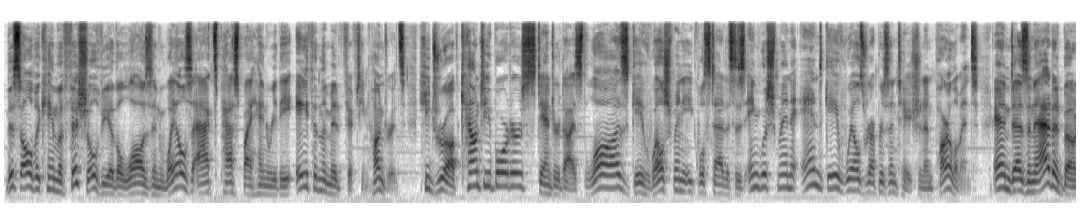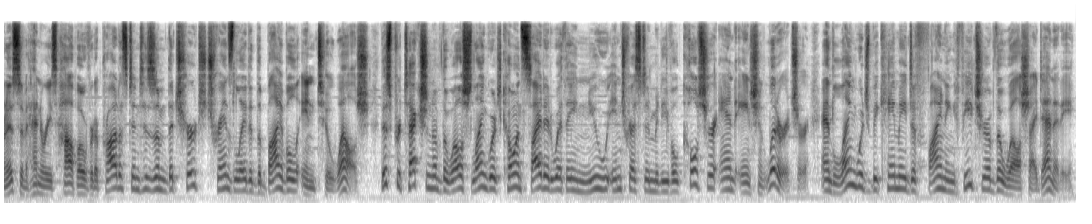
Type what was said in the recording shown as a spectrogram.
This all became official via the Laws in Wales Acts passed by Henry VIII in the mid-1500s. He drew up county borders, standardized laws, gave Welshmen equal status as Englishmen, and gave Wales representation in Parliament. And as an added bonus of Henry's hop over to Protestantism, the Church translated the Bible into Welsh. This protection of the Welsh language coincided with a new interest in medieval culture and ancient literature, and language became a defining feature of the Welsh identity.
